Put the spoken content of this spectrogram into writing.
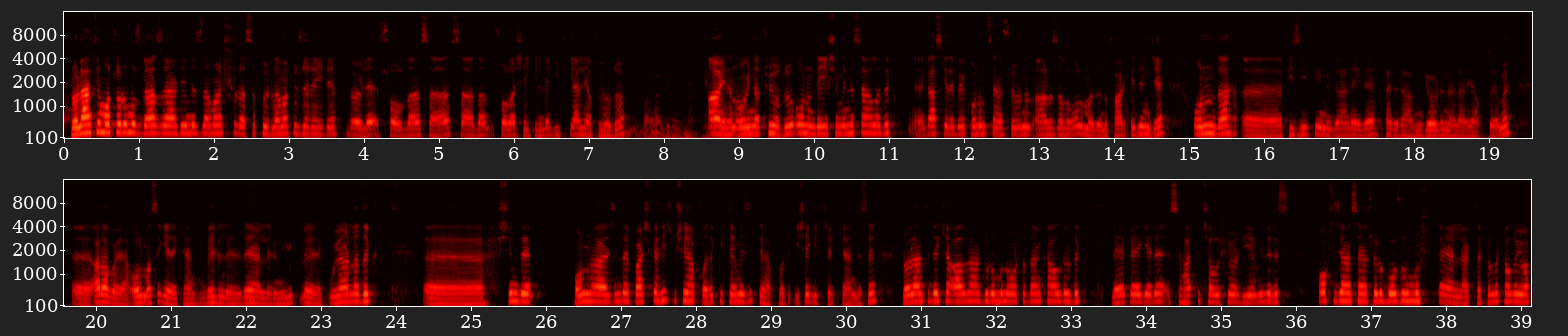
Rolanti motorumuz gaz verdiğimiz zaman şurası fırlamak üzereydi. Böyle soldan sağa, sağdan sola şekilde git gel yapıyordu. Bayağı bir oynatıyor. Aynen oynatıyordu. Onun değişimini sağladık. E, gaz kelebeği konum sensörünün arızalı olmadığını fark edince onun da e, fiziki müdahaleyle Kadir abim gördü neler yaptığımı. E, arabaya olması gereken verileri, değerlerini yükleyerek uyarladık. E, şimdi onun haricinde başka hiçbir şey yapmadık. Bir temizlik de yapmadık. İşe gidecek kendisi. Rolantideki alver durumunu ortadan kaldırdık. LPG'de sıhhatli çalışıyor diyebiliriz. Oksijen sensörü bozulmuş. Değerler takılı kalıyor.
